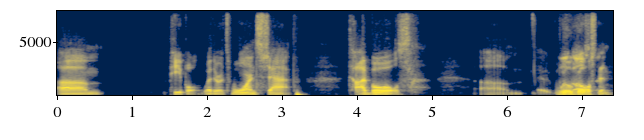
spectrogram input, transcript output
um, people, whether it's Warren Sapp, Todd Bowles, um, Will, Will Gholston,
